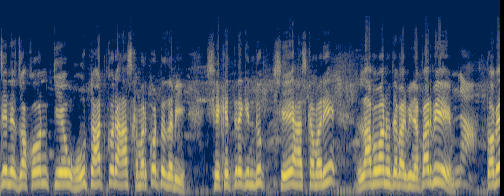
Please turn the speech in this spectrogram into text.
জেনে যখন কেউ হুটহাট করে হাঁস খামার করতে যাবি সেক্ষেত্রে কিন্তু সে হাঁস খামারি লাভবান হতে পারবি না পারবি? তবে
